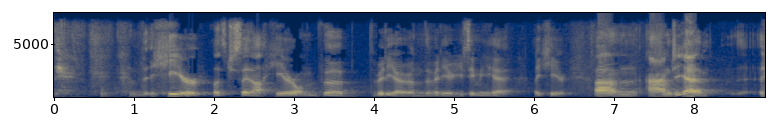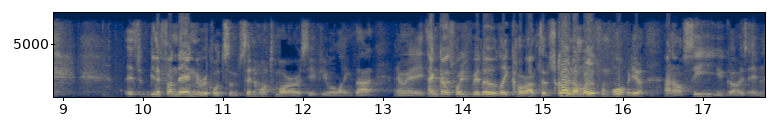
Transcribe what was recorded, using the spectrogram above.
here. Let's just say that here on the video and the video you see me here, like here. Um, and yeah. It's been a fun day. I'm going to record some cinema tomorrow, see if you all like that. Anyway, thank you guys for watching the video. Like, comment, subscribe down below for more video. And I'll see you guys in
